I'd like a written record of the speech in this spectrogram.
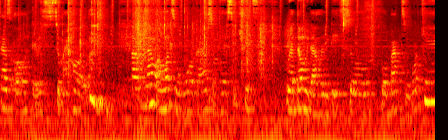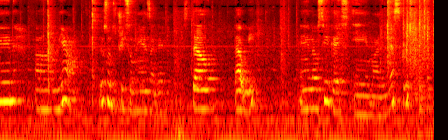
That's all there is to my haul. um, now I want to work. I have some hairs to treat. We're done with our holidays, so we're back to working. Um, yeah, I just want to treat some hairs and then style that week. And I'll see you guys in my next clip.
